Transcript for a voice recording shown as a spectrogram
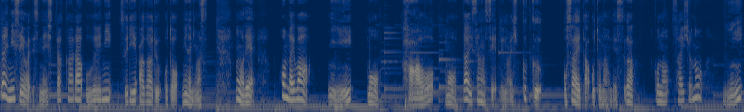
第二世はですね、下から上にずり上がる音になります。なので、本来は、に、も、はお、もう第三世というのは低く抑えた音なんですが、この最初のに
